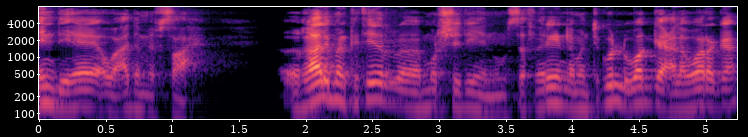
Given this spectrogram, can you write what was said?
ان دي اي أو عدم إفصاح. غالبا كثير مرشدين ومستثمرين لما تقول له وقع على ورقة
